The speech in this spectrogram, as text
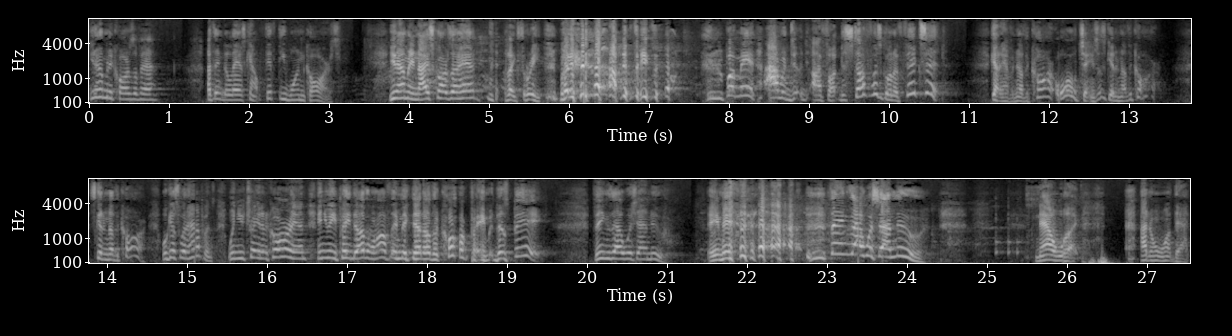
You know how many cars I've had? I think the last count, 51 cars. You know how many nice cars I had? like three. But, but man, I, would, I thought the stuff was going to fix it. Got to have another car, oil change. Let's get another car. Let's get another car. Well, guess what happens? When you trade a car in and you ain't paid the other one off, they make that other car payment this big. Things I wish I knew. Amen. Things I wish I knew. Now what? I don't want that.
